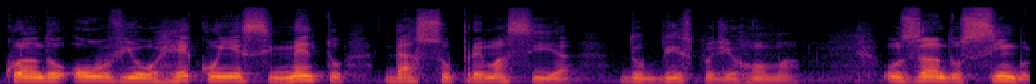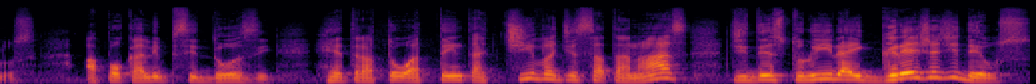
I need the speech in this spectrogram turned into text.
quando houve o reconhecimento da supremacia do bispo de Roma. Usando símbolos, Apocalipse 12 retratou a tentativa de Satanás de destruir a igreja de Deus.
